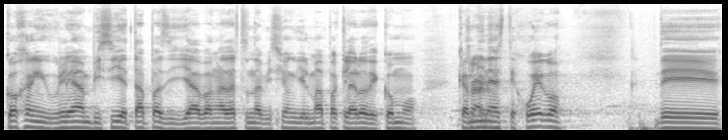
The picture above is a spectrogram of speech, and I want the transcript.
cojan y googlean VC etapas y ya van a darte una visión y el mapa claro de cómo camina este juego, de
